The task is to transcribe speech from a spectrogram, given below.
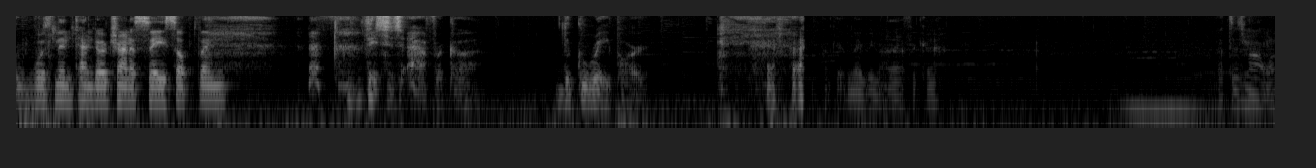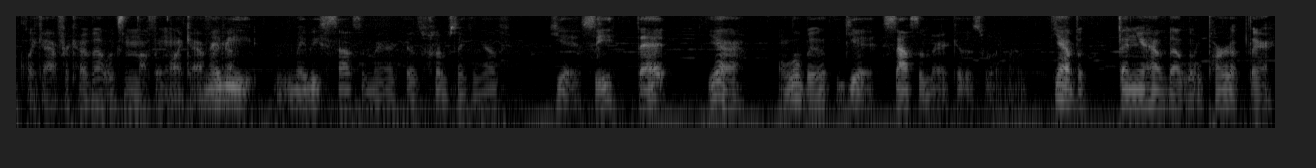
was Nintendo trying to say something? this is Africa. The gray part. Okay, maybe not Africa. That does not look like Africa. That looks nothing like Africa. Maybe maybe South America is what I'm thinking of. Yeah, see? That? Yeah, a little bit. Yeah, South America, that's what I meant. Yeah, but then you have that little part up there.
